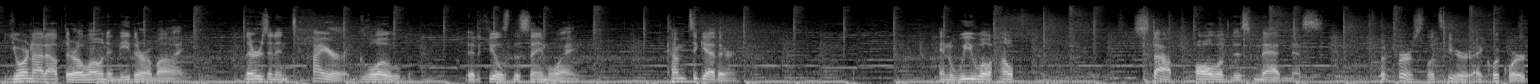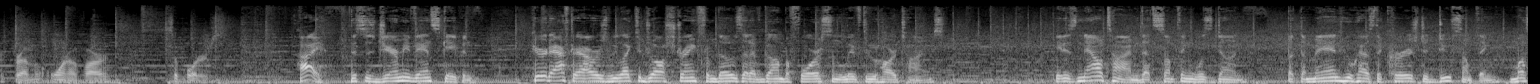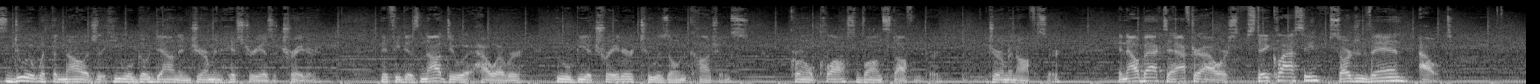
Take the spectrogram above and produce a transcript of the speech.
you're not out there alone, and neither am I. There's an entire globe that feels the same way. Come together, and we will help stop all of this madness. But first, let's hear a quick word from one of our supporters. Hi, this is Jeremy Van Scapen. Here at After Hours, we like to draw strength from those that have gone before us and lived through hard times. It is now time that something was done, but the man who has the courage to do something must do it with the knowledge that he will go down in German history as a traitor. If he does not do it, however, he will be a traitor to his own conscience. Colonel Claus von Stauffenberg, German officer. And now back to After Hours. Stay classy, Sergeant Van out.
